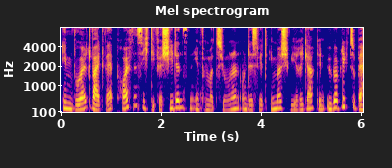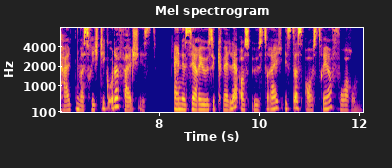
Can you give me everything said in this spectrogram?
Im World Wide Web häufen sich die verschiedensten Informationen und es wird immer schwieriger, den Überblick zu behalten, was richtig oder falsch ist. Eine seriöse Quelle aus Österreich ist das Austria Forum.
